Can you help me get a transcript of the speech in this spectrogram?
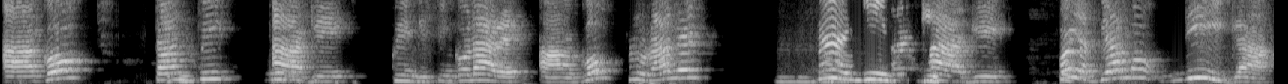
ago, tanti aghi. Quindi singolare ago, plurale Maghi. aghi. Poi abbiamo diga,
